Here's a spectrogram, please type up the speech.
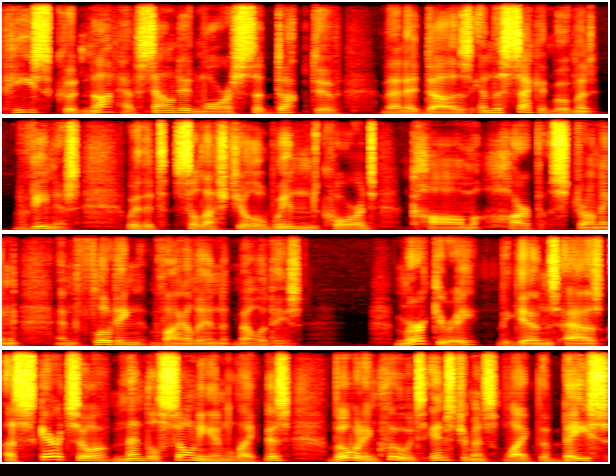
peace could not have sounded more seductive than it does in the second movement, Venus, with its celestial wind chords, calm harp strumming, and floating violin melodies. Mercury begins as a scherzo of Mendelssohnian likeness, though it includes instruments like the bass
